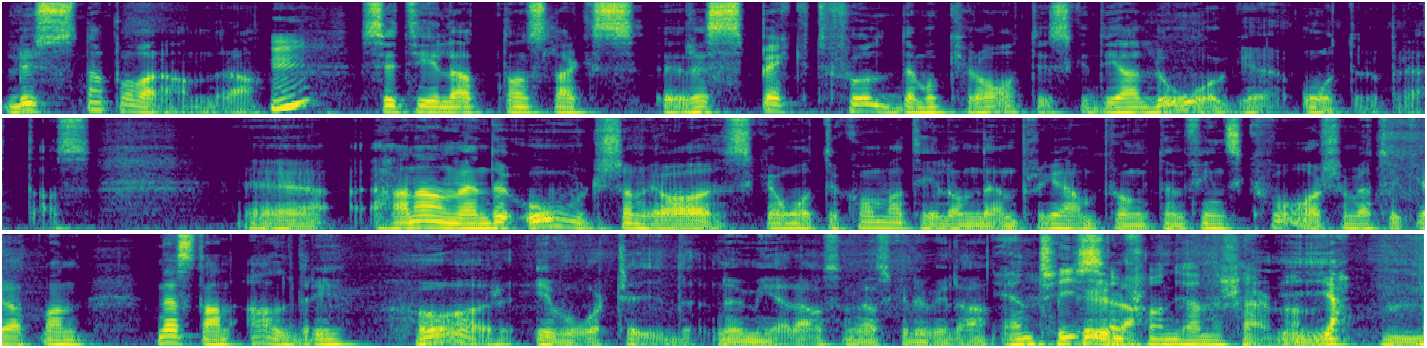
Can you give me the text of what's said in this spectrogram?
lyssna på varandra. Mm. Se till att någon slags respektfull demokratisk dialog återupprättas. Eh, han använde ord som jag ska återkomma till om den programpunkten finns kvar som jag tycker att man nästan aldrig hör i vår tid numera och som jag skulle vilja En teaser hylla. från Janne Scherman. Ja. Mm.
